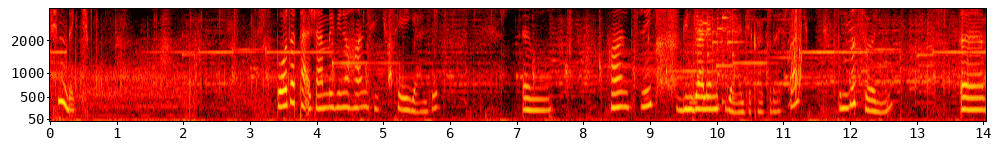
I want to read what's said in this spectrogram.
Şimdiki. Bu arada Perşembe günü Huntrix şey gelecek. Um, Huntrix güncellemesi gelecek arkadaşlar. Bunu da söyleyeyim. Ee,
